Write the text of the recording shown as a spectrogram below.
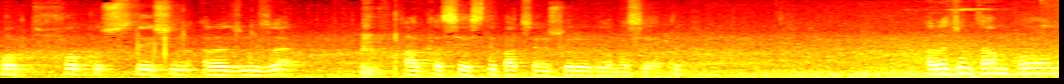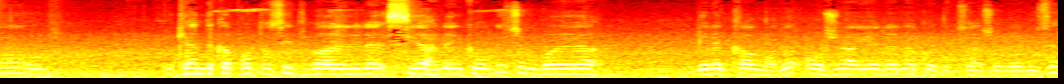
Ford Focus Station aracımıza arka sesli park sensörü uygulaması yaptık. Aracın tamponu kendi kaportası itibariyle siyah renk olduğu için boyaya gerek kalmadı. Orijinal yerlerine koyduk sensörlerimizi.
